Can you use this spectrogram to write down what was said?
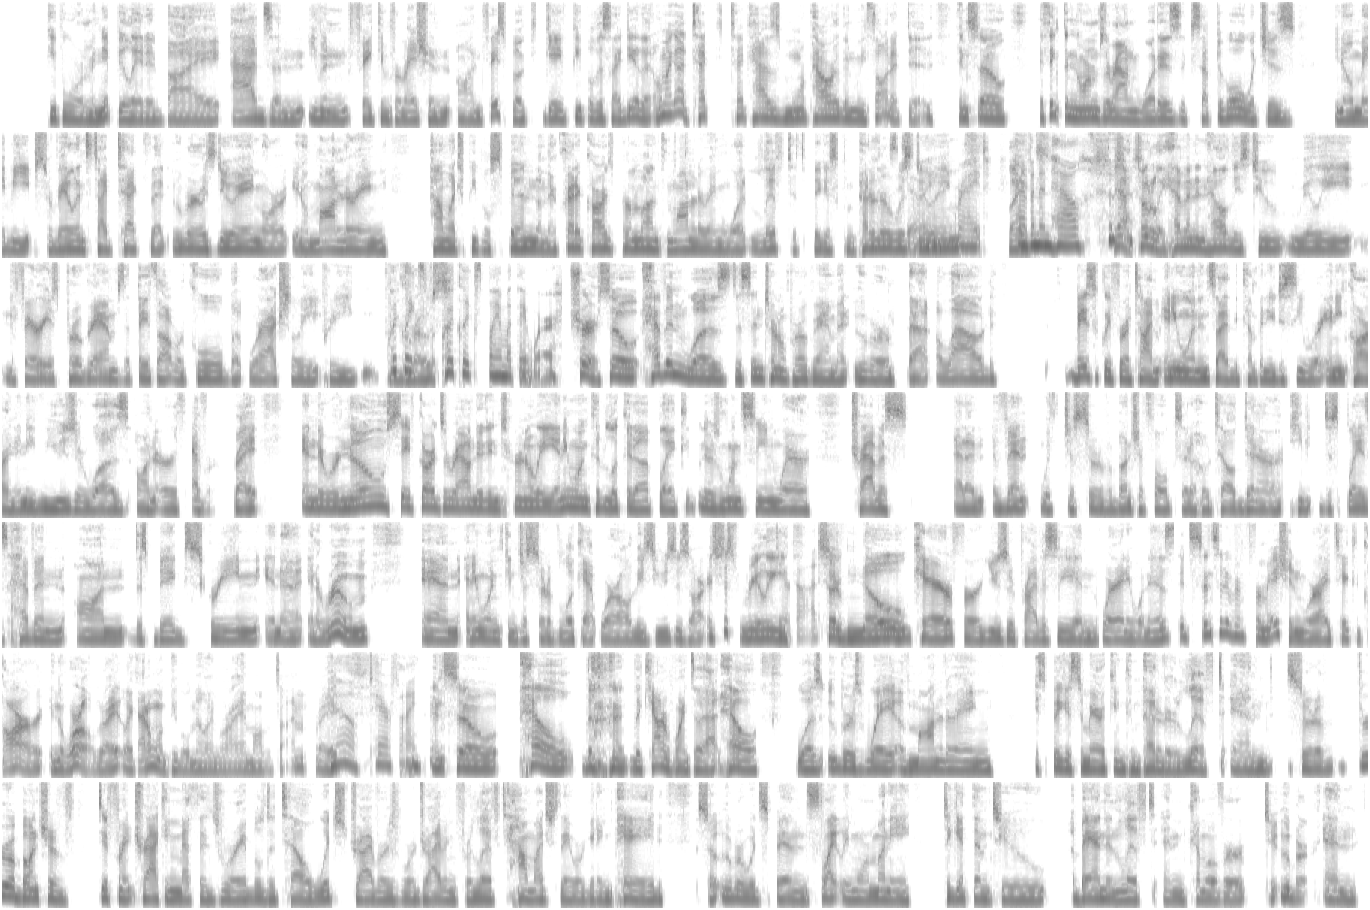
people were manipulated by ads and even fake information on Facebook gave people this idea that oh my god tech tech has more power than we thought it did. And so I think the norms around what is acceptable which is you know maybe surveillance type tech that Uber is doing or you know monitoring how much people spend on their credit cards per month, monitoring what Lyft, its biggest competitor, was doing. doing. Right. Like, Heaven and Hell. yeah, totally. Heaven and Hell, these two really nefarious programs that they thought were cool, but were actually pretty, pretty quickly, quickly explain what they were. Sure. So Heaven was this internal program at Uber that allowed basically for a time anyone inside the company to see where any car and any user was on earth ever right and there were no safeguards around it internally. Anyone could look it up. Like there's one scene where Travis at an event with just sort of a bunch of folks at a hotel dinner, he displays heaven on this big screen in a in a room and anyone can just sort of look at where all these users are. It's just really sort of no care for user privacy and where anyone is. It's sensitive information where I take a car in the world, right? Like I don't want people knowing where I am all the time, right? Yeah, terrifying. And so Hell, the, the counterpoint to that, Hell was Uber's way of monitoring its biggest American competitor, Lyft, and sort of through a bunch of different tracking methods, we're able to tell which drivers were driving for Lyft, how much they were getting paid. So Uber would spend slightly more money to get them to abandon Lyft and come over to Uber. And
